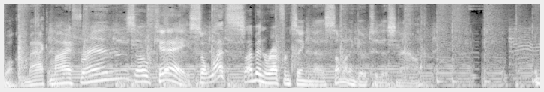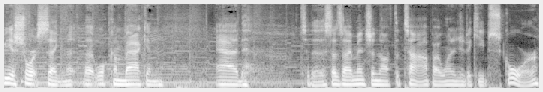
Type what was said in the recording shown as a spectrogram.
Welcome back, my friends. Okay, so let's. I've been referencing this. I'm going to go to this now. It'll be a short segment, but we'll come back and add to this. As I mentioned off the top, I wanted you to keep score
